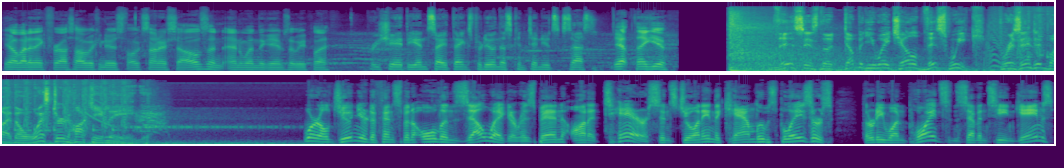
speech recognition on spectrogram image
you know, but I think for us, all we can do is focus on ourselves and, and win the games that we play. Appreciate the insight. Thanks for doing this. Continued success. Yep, thank you. This is the WHL This Week, presented by the Western Hockey League. World Junior defenseman Olen Zellweger has been on a tear since joining the Kamloops Blazers. 31 points in 17 games,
